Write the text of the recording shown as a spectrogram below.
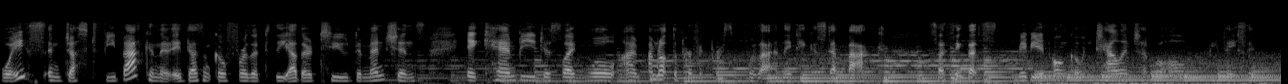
voice and just feedback and it doesn't go further to the other two dimensions. It can be just like well I'm, I'm not the perfect person for that and they take a step back. So i think that's maybe an ongoing challenge that we'll all be facing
